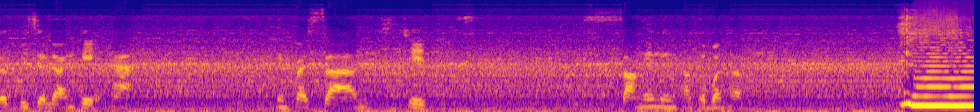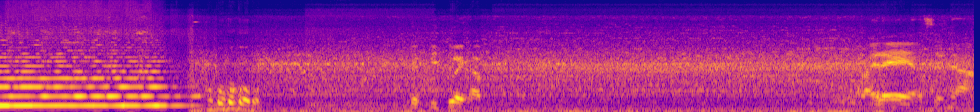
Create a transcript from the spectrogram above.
รถพิเศษรังเทห้าหนึ่งแปดสามฉีดสองหนึ่งหนึ่งครับขบวนครับ โอ้โหเกิดปิดด้วยครับ ไปแล้วเสียงดัง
